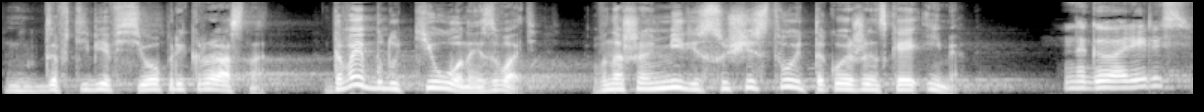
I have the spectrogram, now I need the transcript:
Да в тебе все прекрасно. Давай буду Тионой звать. В нашем мире существует такое женское имя. Договорились?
